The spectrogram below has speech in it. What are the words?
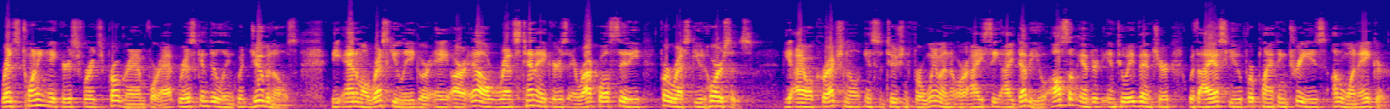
rents 20 acres for its program for at risk and delinquent juveniles. The Animal Rescue League, or ARL, rents 10 acres at Rockwell City for rescued horses. The Iowa Correctional Institution for Women, or ICIW, also entered into a venture with ISU for planting trees on one acre.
